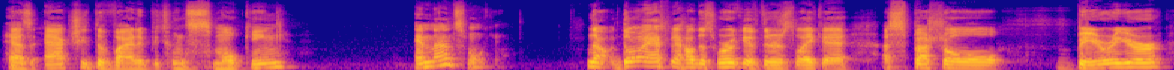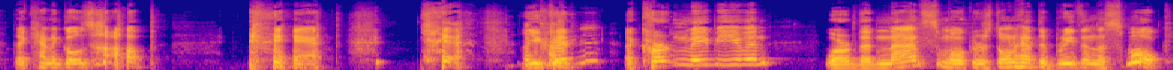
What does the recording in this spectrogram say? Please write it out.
has actually divided between smoking and non smoking. Now, don't ask me how this works, if there's like a, a special barrier that kind of goes up. and A you could curtain? a curtain maybe even where the non-smokers don't have to breathe in the smoke.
